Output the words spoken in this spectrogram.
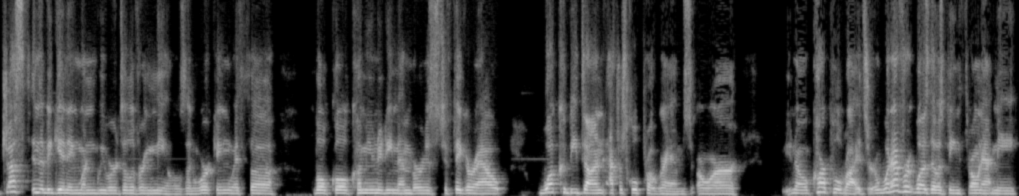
just in the beginning, when we were delivering meals and working with the local community members to figure out what could be done after school programs or you know carpool rides or whatever it was that was being thrown at me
